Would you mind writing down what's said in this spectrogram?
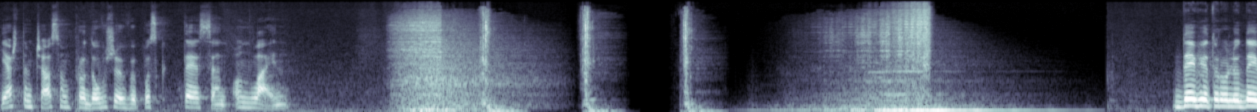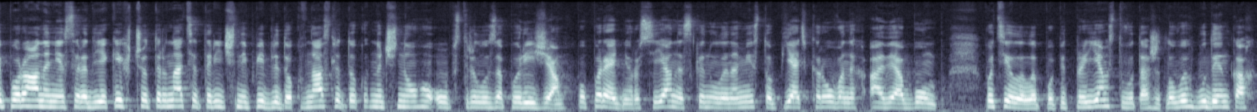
Я ж тим часом продовжую випуск ТСН онлайн. Дев'ятеро людей поранені, серед яких 14-річний підліток внаслідок ночного обстрілу Запоріжжя. Попередньо росіяни скинули на місто п'ять керованих авіабомб. Поцілили по підприємству та житлових будинках.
